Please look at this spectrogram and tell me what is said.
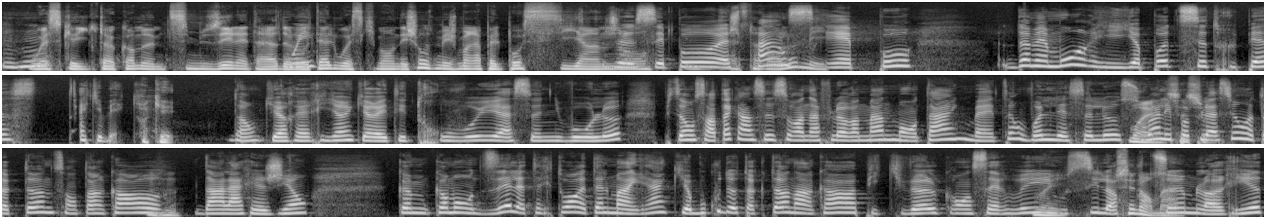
Mhm. où est-ce qu'il y a comme un petit musée à l'intérieur de Oui. l'hôtel, où est-ce qu'ils montrent des choses, mais je me rappelle pas s'il y en a. Je ne sais pas. Je endroit-là, mais- penserais pas. De mémoire, il n'y a pas de site rupestre à Québec. OK. Donc, il n'y aurait rien qui aurait été trouvé à ce niveau-là. Puis, tu sais, on s'entend quand c'est sur un affleurement de montagne, ben, tu sais, on va le laisser là. Souvent, Ouais, les populations autochtones sont encore Mhm. dans la région. Comme, comme on disait, le territoire est tellement grand qu'il y a beaucoup d'Autochtones encore, puis qui veulent conserver Oui. aussi leurs coutumes, leurs rites.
